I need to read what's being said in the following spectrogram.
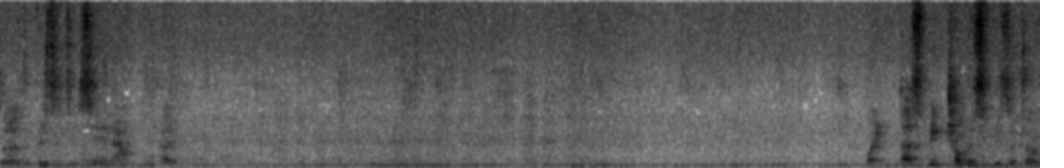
So the visitors here now. Okay. Wait, Big Chuggus visitor.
